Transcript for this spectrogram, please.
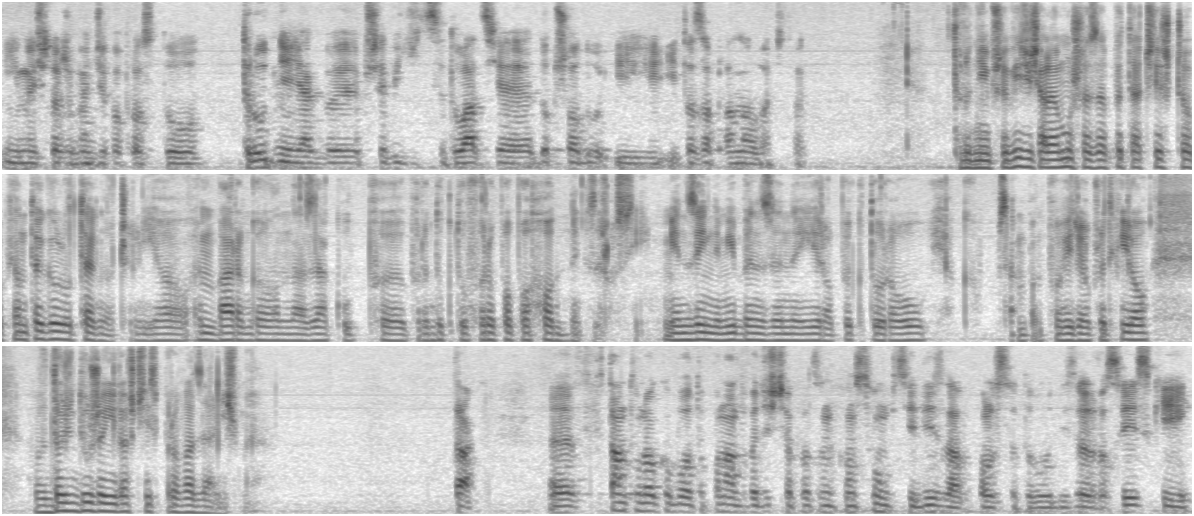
i myślę, że będzie po prostu trudniej jakby przewidzieć sytuację do przodu i, i to zaplanować. Tak? Trudniej przewidzieć, ale muszę zapytać jeszcze o 5 lutego, czyli o embargo na zakup e, produktów ropopochodnych z Rosji. Między innymi benzyny i ropy, którą, jak sam pan powiedział przed chwilą, w dość dużej ilości sprowadzaliśmy. Tak. E, W tamtym roku było to ponad 20% konsumpcji diesla w Polsce, to był diesel rosyjski.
